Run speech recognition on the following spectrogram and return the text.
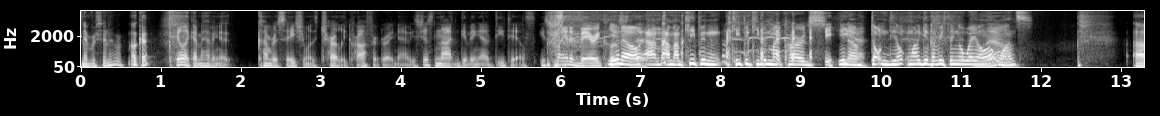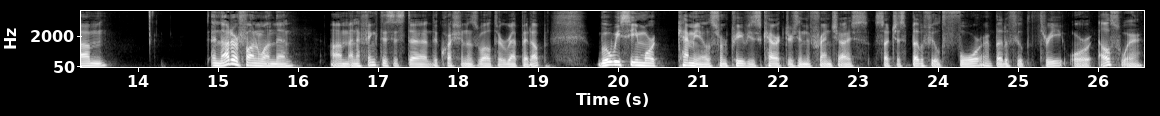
Never say never. Okay. I feel like I'm having a conversation with Charlie Crawford right now. He's just not giving out details. He's playing it very close. you know, to I'm, I'm, I'm keeping keeping keeping my cards. You know, don't don't want to give everything away all at once. Um, another fun one then, um, and I think this is the the question as well to wrap it up. Will we see more cameos from previous characters in the franchise, such as Battlefield 4, Battlefield 3, or elsewhere?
